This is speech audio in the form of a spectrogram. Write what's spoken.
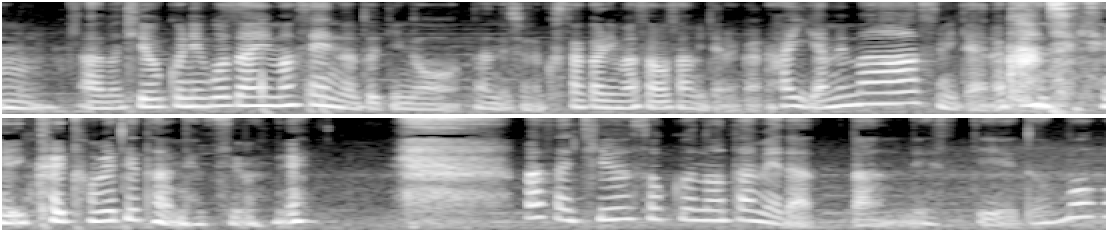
うん、あの記憶にございませんの時の何でしょうね草刈正雄さんみたいな感じはいやめますみたいな感じで一回止めてたんですよね。まさに休息のためだったんですけれども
